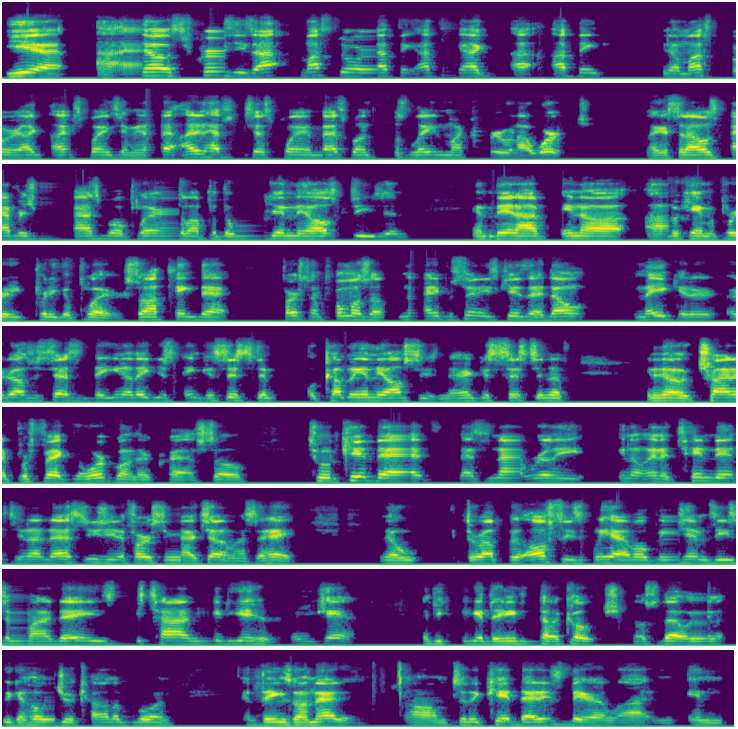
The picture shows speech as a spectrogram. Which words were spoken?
Yeah, I know it's crazy. I, my story, I think, I think, I, I, I think, you know, my story. I, I explained to you. I mean, I, didn't have success playing basketball until I was late in my career when I worked. Like I said, I was average basketball player until I put the work in the off season, and then I, you know, I became a pretty, pretty good player. So I think that first and foremost, uh, ninety percent of these kids that don't make it or, or don't have success, they, you know, they just inconsistent coming in the off season. They're inconsistent of, you know, trying to perfect and work on their craft. So to a kid that that's not really you know, in attendance, you know, that's usually the first thing I tell them. I say, hey, you know, throughout the off season, we have open gyms. These are my days. These times you need to get here when you can. If you can get there, you need to tell a coach, you know, so that way we can hold you accountable and, and things on that end. Um, to the kid that is there a lot and, and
